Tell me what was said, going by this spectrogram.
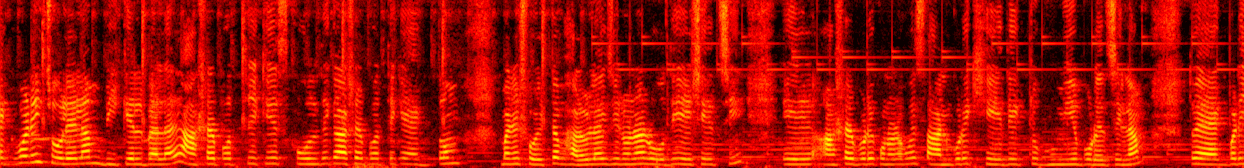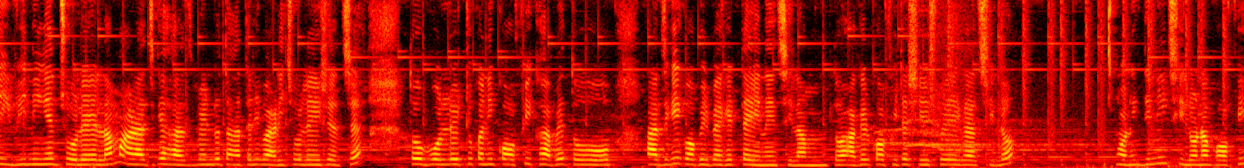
একবারেই চলে এলাম বিকেলবেলায়। আসার পর থেকে, স্কুল থেকে আসার পর থেকে একদম মানে শরীরটা ভালো লাগছিল না, রোদে এসেছি। এ, আসার পরে কোনো রকম স্নান করে খেয়ে দিয়ে একটু ঘুমিয়ে পড়েছিলাম। তো একবারে ইভিনিংয়ে চলে এলাম আর আজকে হাজব্যান্ডও তাড়াতাড়ি বাড়ি চলে এসেছে। তো বলল, একটুখানি কফি খাবে। তো আজকেই কফির প্যাকেটটা এনেছিলাম। তো আগের কফিটা শেষ হয়ে গেছিল। অনেক দিনই ছিল না কফি।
